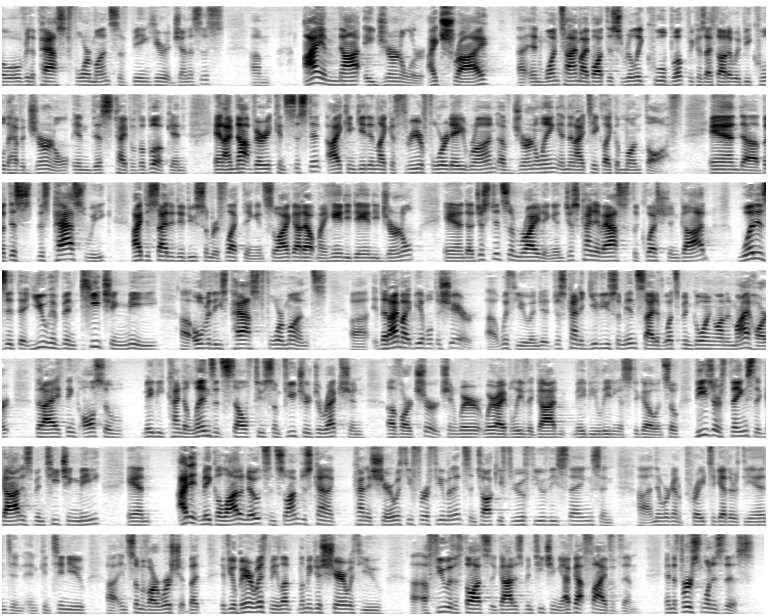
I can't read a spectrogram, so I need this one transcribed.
oh, over the past four months of being here at Genesis. Um, I am not a journaler. I try. Uh, and one time I bought this really cool book because I thought it would be cool to have a journal in this type of a book. And, and I'm not very consistent. I can get in like a three or four day run of journaling, and then I take like a month off. And, uh, but this, this past week, I decided to do some reflecting. And so I got out my handy dandy journal and uh, just did some writing and just kind of asked the question God, what is it that you have been teaching me uh, over these past four months? uh, that I might be able to share uh, with you and just kind of give you some insight of what's been going on in my heart that I think also maybe kind of lends itself to some future direction of our church and where, where I believe that God may be leading us to go. And so these are things that God has been teaching me, and I didn't make a lot of notes, and so I'm just kind of kind of share with you for a few minutes and talk you through a few of these things, and, uh, and then we're going to pray together at the end and, and continue uh, in some of our worship. But if you'll bear with me, let, let me just share with you a few of the thoughts that God has been teaching me. I've got five of them. And the first one is this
